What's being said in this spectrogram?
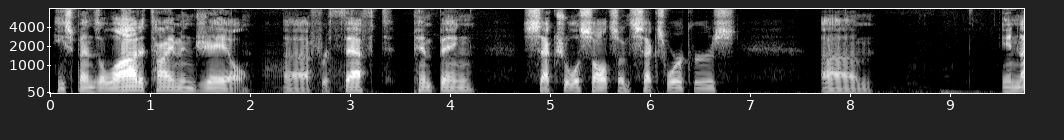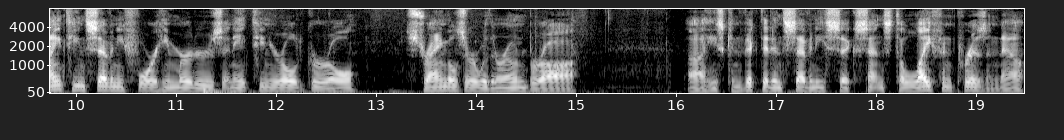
he spends a lot of time in jail uh, for theft, pimping, sexual assaults on sex workers. Um, in 1974, he murders an 18 year old girl, strangles her with her own bra. Uh, he's convicted in 76, sentenced to life in prison. Now,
